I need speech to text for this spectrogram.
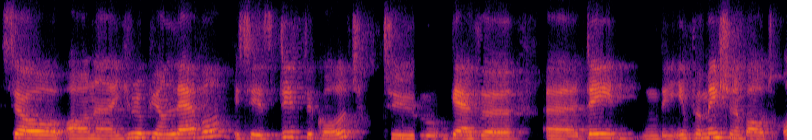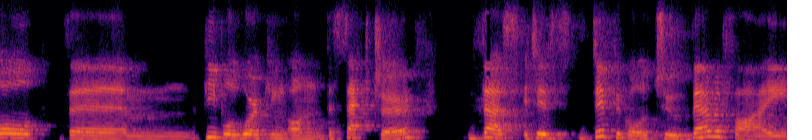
So on a European level, it is difficult to gather uh, the information about all the um, people working on the sector. Thus, it is difficult to verify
